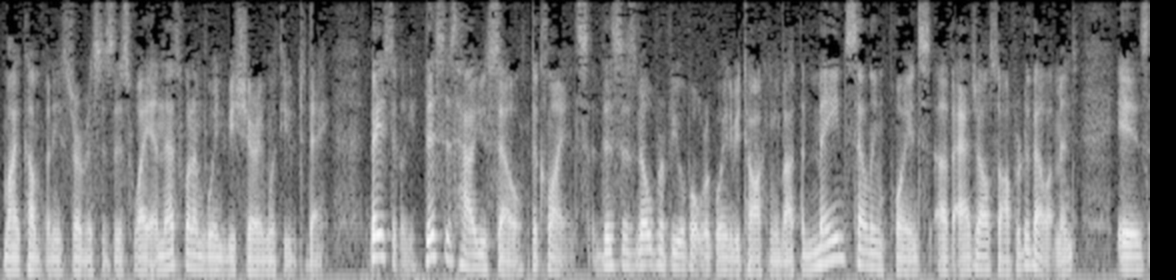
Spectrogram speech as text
my company's services this way, and that's what I'm going to be sharing with you today. Basically, this is how you sell to clients. This is an overview of what we're going to be talking about. The main selling points of agile software development is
